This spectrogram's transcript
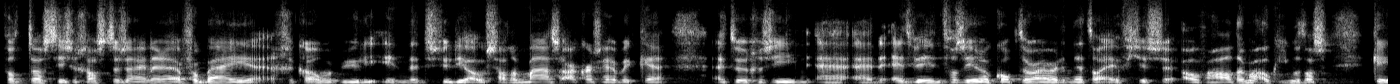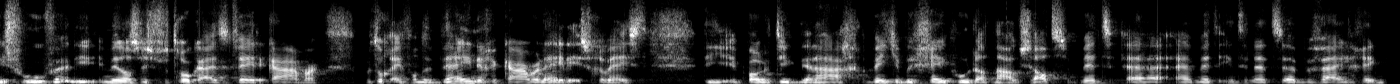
fantastische gasten zijn er voorbij gekomen bij jullie in de studio. Sanne Maasakkers heb ik teruggezien. de Edwin van Zerocopter waar we het net al eventjes over hadden. Maar ook iemand als Kees Verhoeven. Die inmiddels is vertrokken uit de Tweede Kamer. Maar toch een van de weinige Kamerleden is geweest. Die in politiek Den Haag een beetje begreep hoe dat nou zat. Met uh, met internetbeveiliging.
